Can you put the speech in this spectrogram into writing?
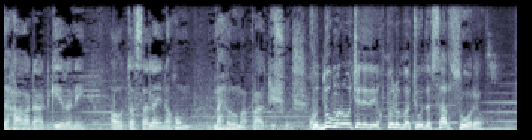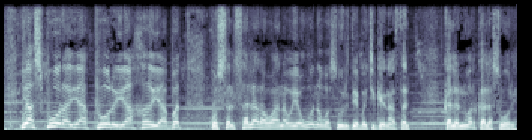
د هغه ډاډګیرنې او تسلی نه هم محروم پاتې شو خو دومره چې د خپل بچو د سر سور یا سپوره یا پور یا خ یا بد خو سلسله روانه و یو نه وسوري ته بچی کې ناسل کله نور کله سوري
